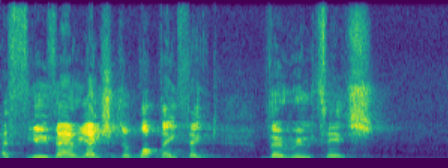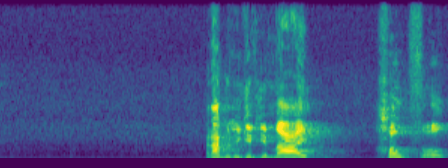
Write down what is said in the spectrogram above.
a few variations of what they think the root is. And I'm going to give you my hopeful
